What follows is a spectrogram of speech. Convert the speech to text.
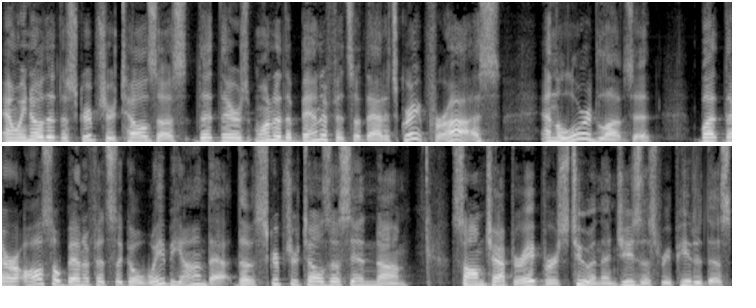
And we know that the scripture tells us that there's one of the benefits of that. It's great for us, and the Lord loves it, but there are also benefits that go way beyond that. The scripture tells us in um, Psalm chapter 8, verse 2, and then Jesus repeated this,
